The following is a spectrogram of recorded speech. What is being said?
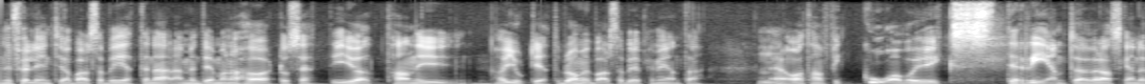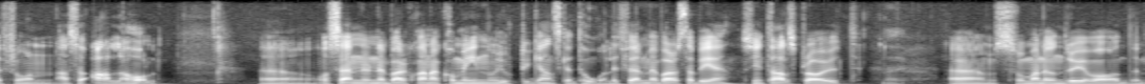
Nu följer inte jag Barca B jättenära, men det man har hört och sett är ju att han är har gjort det jättebra med Barca B Pimienta. Eh, Och att han fick gå var ju extremt överraskande från alltså, alla håll. Och sen nu när Barcan har kommit in och gjort det ganska dåligt väl med Barca B, ser inte alls bra ut. Eh, Så man undrar ju vad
